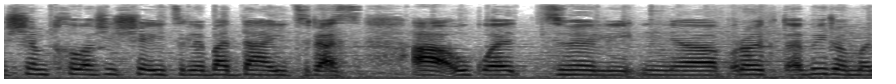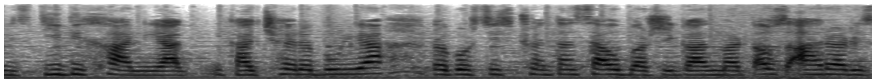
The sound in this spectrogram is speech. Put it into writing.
შემთხვევაში შეიძლება შეიძლება დაიძრას უკვე ძველი პროექტები, რომელიც დიდი ხანია გაჩერებულია, როგორც ის ჩვენთან საუბარში განმარტავს, არ არის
